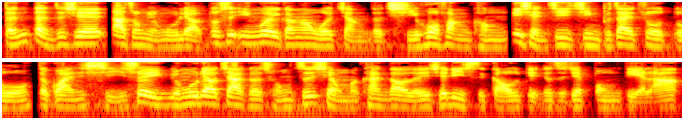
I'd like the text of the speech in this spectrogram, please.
等等这些大宗原物料，都是因为刚刚我讲的期货放空、避险基金不再做多的关系，所以原物料价格从之前我们看到的一些历史高点就直接崩跌啦。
